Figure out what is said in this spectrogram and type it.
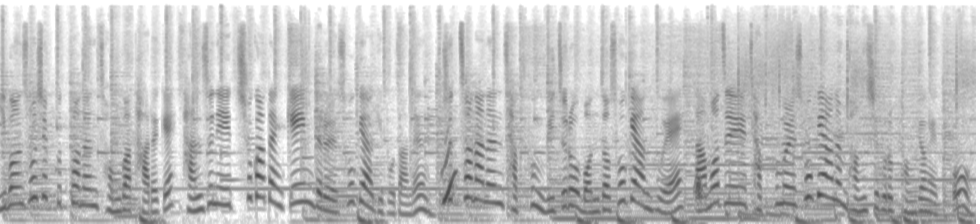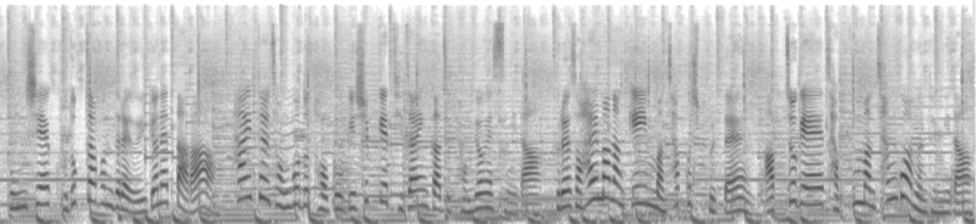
이번 소식부터는 전과 다르게 단순히 추가된 게임들을 소개하기보다는 추천하는 작품 위주로 먼저 소개한 후에 나머지 작품을 소개하는 방식으로 변경했고 동시에 구독자분들의 의견에 따라 타이틀 정보도 더 보기 쉽게 디자인까지 변경했습니다. 그래서 할 만한 게임만 찾고 싶을 땐 앞쪽에 작품만 참고하면 됩니다.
